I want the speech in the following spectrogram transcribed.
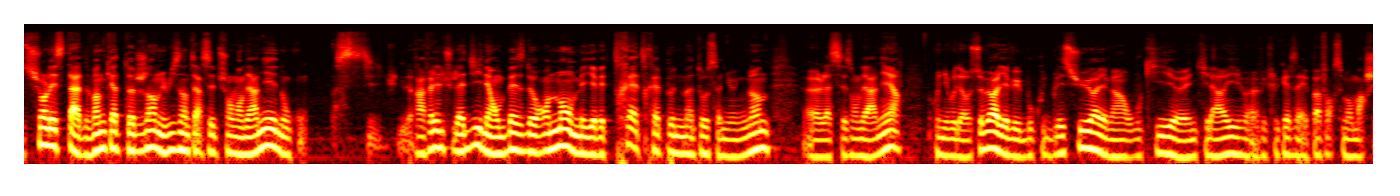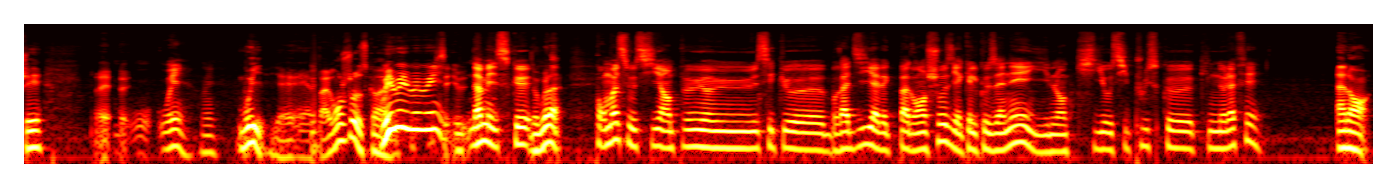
sur les stats, 24 touchdowns, 8 interceptions l'an dernier. Donc, Raphaël, tu l'as dit, il est en baisse de rendement, mais il y avait très très peu de matos à New England euh, la saison dernière. Au niveau des receveurs, il y avait eu beaucoup de blessures. Il y avait un rookie, euh, arrive avec lequel ça n'avait pas forcément marché. Euh, oui, oui. Oui, il n'y avait pas grand chose quand même. Oui, oui, oui. oui. Non, mais ce que. Donc voilà. Pour moi, c'est aussi un peu. c'est que Brady, avec pas grand chose, il y a quelques années, il enquille aussi plus qu'il ne l'a fait. Alors,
